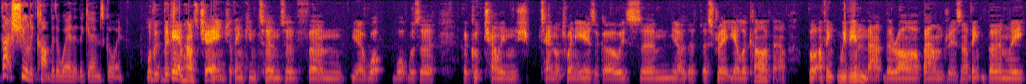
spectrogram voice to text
That surely can't be the way that the game's going. Well, the, the game has changed, I think, in terms of um, you know what what was a, a good challenge ten or twenty years ago is um, you know a, a, straight yellow card now. But I think within that there are boundaries, and I think Burnley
